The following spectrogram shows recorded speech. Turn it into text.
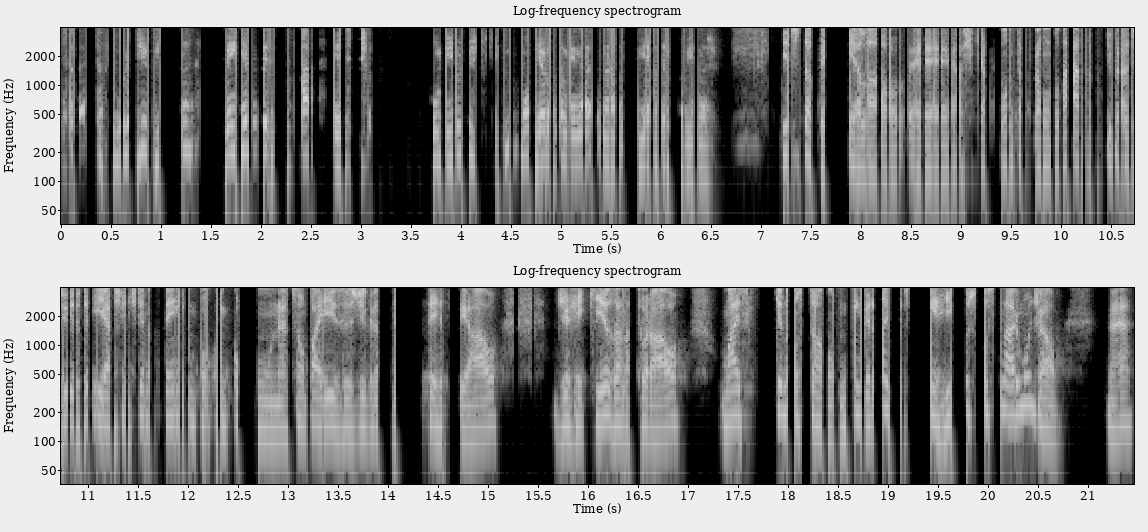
essa, essa figura divina vem representar esses humildes que morreram também na, na Guerra das Malvinas. Isso também, Elau, é, acho que aponta para um lado que Brasil e Argentina têm um pouco em comum, né? São países de grande territorial, de riqueza natural, mas que não são nem grandes nem ricos no cenário mundial. Né?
